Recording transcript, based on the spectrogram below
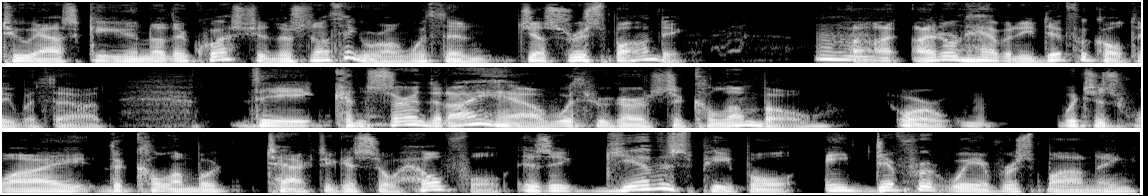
to asking another question. There's nothing wrong with then just responding. I, I don't have any difficulty with that. The concern that I have with regards to Columbo, or which is why the Columbo tactic is so helpful, is it gives people a different way of responding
